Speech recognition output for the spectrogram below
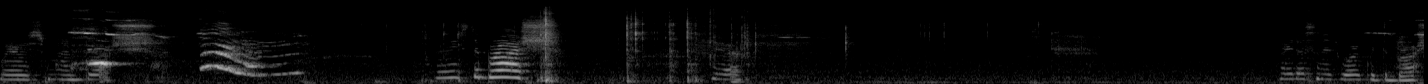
Where is my brush? Where is the brush? Here. Why doesn't it work with the brush?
